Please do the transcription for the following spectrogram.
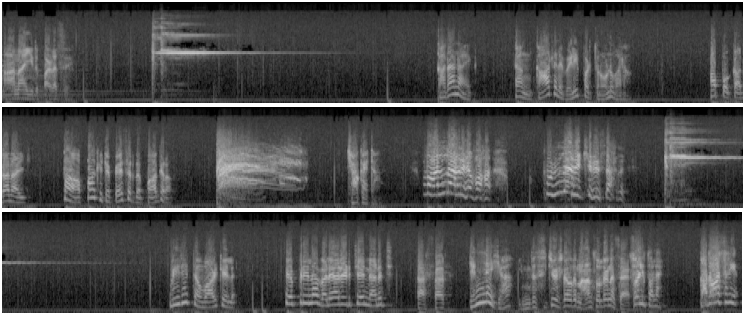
ஆனா இது பழசு. கதாநாயக் தன் காதலை வெளிப்படுத்தணும்னு வரான். அப்போ கதாநாயகி தான் அப்பா கிட்ட பேசுறத பாக்குறான். ஷாக் ஆயிட்டான். வல்லாரே வா. புல்லரிக்குது சார். விதி தன் வாழ்க்கையில. எப்படி எல்லாம் விளையாடிடுச்சேன்னு நினைச்சு. Sir sir. என்னய்யா? இந்த சுச்சுவேஷனாவது நான் சொல்றேனே சார். சொல்லி தொலை. கதாசிரியர்.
